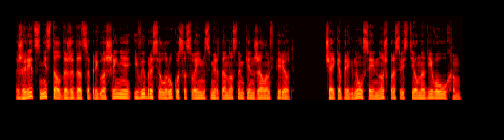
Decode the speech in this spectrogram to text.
Жрец не стал дожидаться приглашения и выбросил руку со своим смертоносным кинжалом вперед. Чайка пригнулся, и нож просвистел над его ухом.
